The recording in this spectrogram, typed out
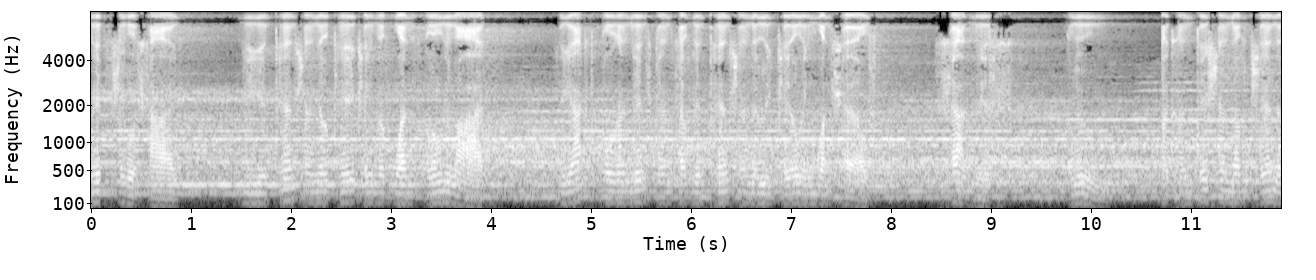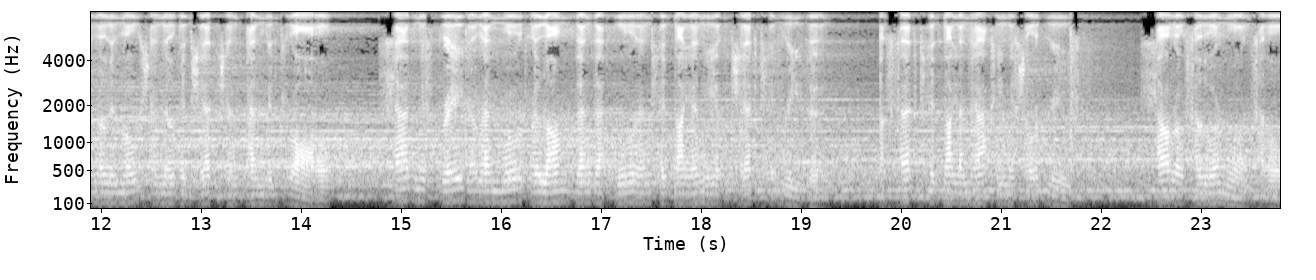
Commit suicide. The intentional taking of one's own life. The act for an instance of intentionally killing oneself. Sadness. Gloom. A condition of general emotional dejection and withdrawal. Sadness greater and more prolonged than that warranted by any objective reason. Affected by unhappiness or grief. Sorrowful or mournful.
